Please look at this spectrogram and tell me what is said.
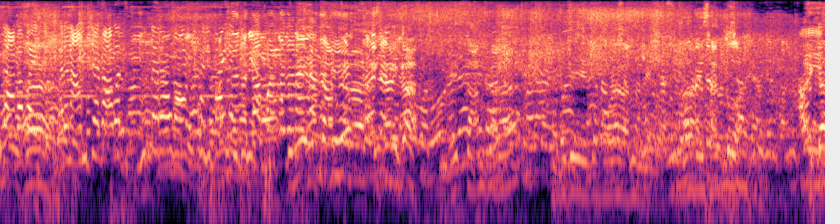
जागा पाहिजे कारण आमच्या गावात गुत्ताराव गाव खाली पाहिजे तुम्ही एक काम करा ऐका ऐका एक काम करा म्हणजे इथे थोडा तुम्हाला मी सांगतो ऐका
